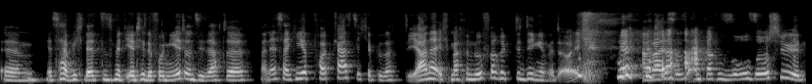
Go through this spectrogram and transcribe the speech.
Ähm, jetzt habe ich letztens mit ihr telefoniert und sie sagte, Vanessa, hier Podcast. Ich habe gesagt, Jana, ich mache nur verrückte Dinge mit euch. Aber es ist einfach so, so schön.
